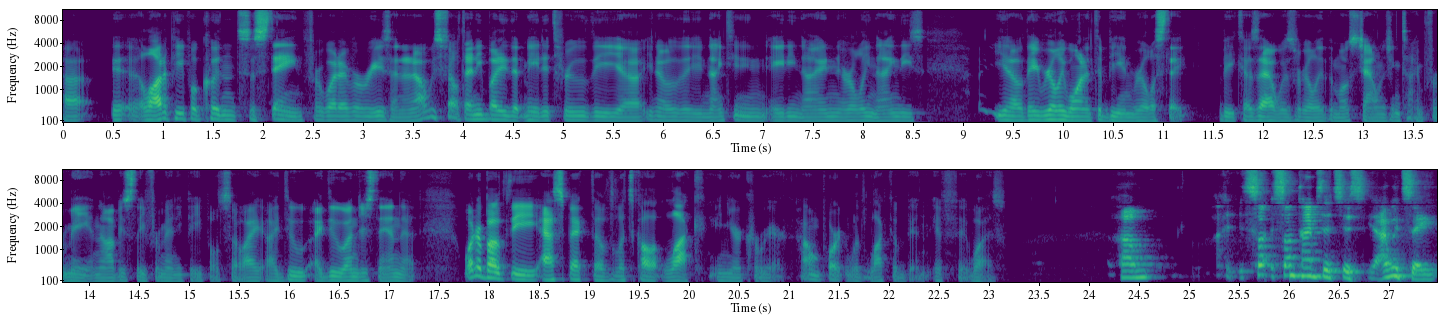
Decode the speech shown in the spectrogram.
uh, it, a lot of people couldn't sustain for whatever reason. And I always felt anybody that made it through the uh, you know the 1989 early 90s, you know, they really wanted to be in real estate because that was really the most challenging time for me, and obviously for many people. So I, I do I do understand that. What about the aspect of, let's call it luck in your career? How important would luck have been if it was? Um, so, sometimes it's just, I would say,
